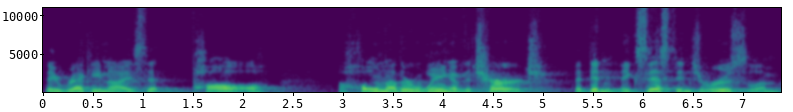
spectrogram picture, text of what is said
They recognized that Paul a whole nother wing of the church that didn't exist in Jerusalem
